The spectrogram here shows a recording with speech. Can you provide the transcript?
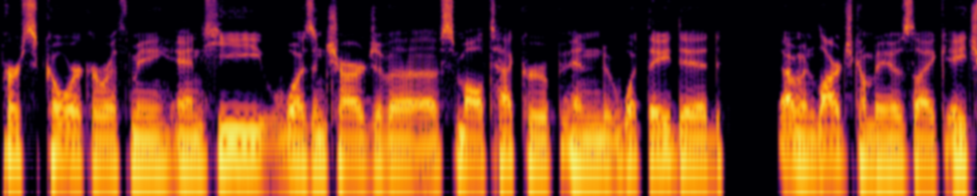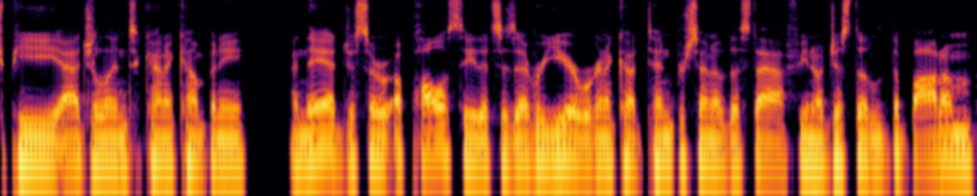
person coworker with me, and he was in charge of a, a small tech group. And what they did, I mean, large company, it was like HP, Agilent kind of company, and they had just a, a policy that says every year we're going to cut ten percent of the staff. You know, just the the bottom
